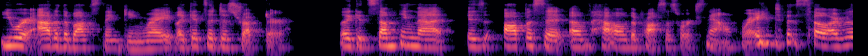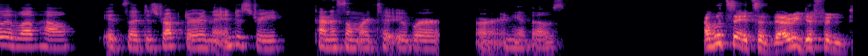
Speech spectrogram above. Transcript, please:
you were out of the box thinking right? Like it's a disruptor. Like it's something that is opposite of how the process works now right? So i really love how it's a disruptor in the industry kind of similar to uber or any of those I would say it's a very different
